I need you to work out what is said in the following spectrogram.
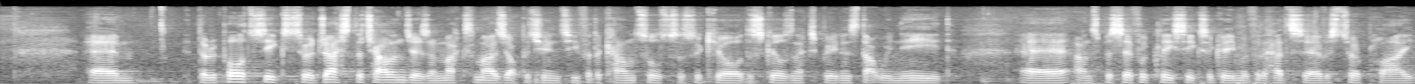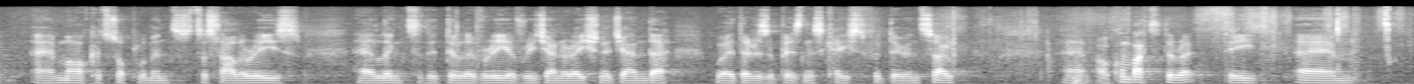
Um, The report seeks to address the challenges and maximise the opportunity for the councils to secure the skills and experience that we need uh, and specifically seeks agreement for the head service to apply uh, market supplements to salaries uh, linked to the delivery of regeneration agenda where there is a business case for doing so. Uh, I'll come back to the, re the, um,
